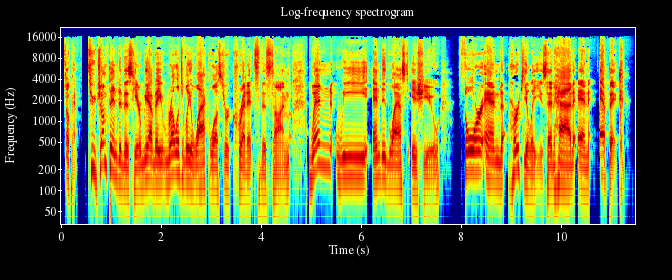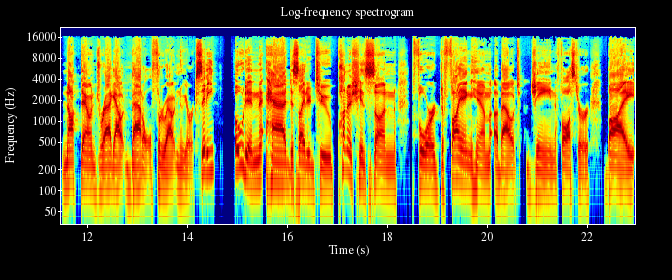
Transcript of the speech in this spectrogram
Okay. To jump into this here, we have a relatively lackluster credits this time. When we ended last issue, Thor and Hercules had had an epic knockdown, drag out battle throughout New York City. Odin had decided to punish his son for defying him about Jane Foster by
